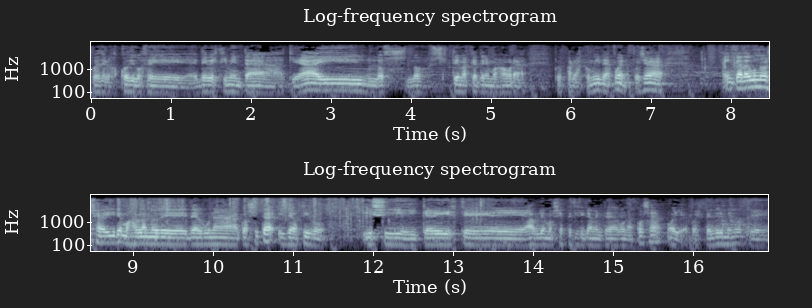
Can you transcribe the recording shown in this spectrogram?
pues de los códigos de, vestimenta que hay, los, los, sistemas que tenemos ahora pues para las comidas. Bueno, pues ya en cada uno iremos hablando de, de, alguna cosita y ya os digo, y si queréis que hablemos específicamente de alguna cosa, oye, pues pedírmelo que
